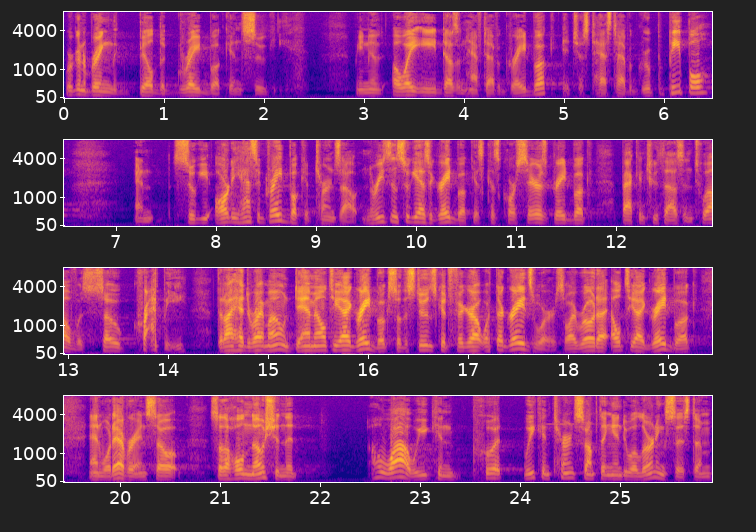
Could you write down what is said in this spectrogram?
We're going to bring the, build the gradebook in Tsugi. Meaning OAE doesn't have to have a gradebook, it just has to have a group of people and Tsugi already has a gradebook, it turns out. And the reason Tsugi has a gradebook is because Coursera's gradebook back in 2012 was so crappy that I had to write my own damn LTI gradebook so the students could figure out what their grades were. So I wrote a LTI gradebook and whatever. And so, so the whole notion that oh wow, we can put, we can turn something into a learning system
